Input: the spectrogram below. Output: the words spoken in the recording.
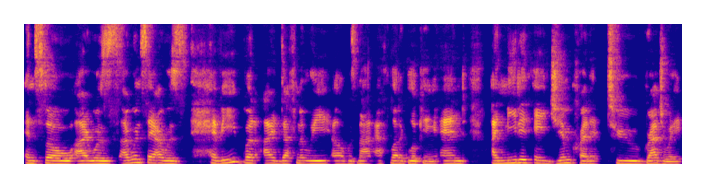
And so I was, I wouldn't say I was heavy, but I definitely uh, was not athletic looking. And I needed a gym credit to graduate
